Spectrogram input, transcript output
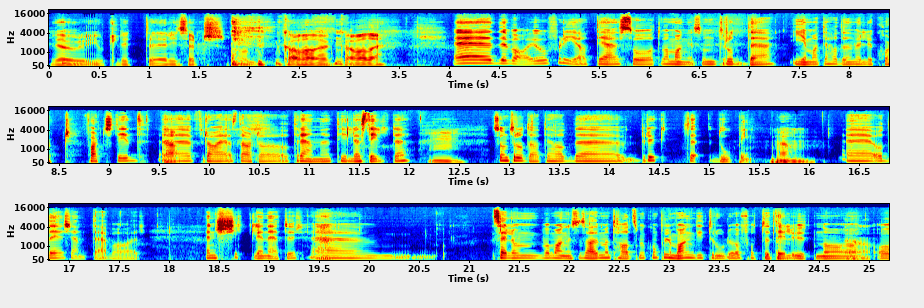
Vi har jo gjort litt eh, research. Og hva, var, hva var det? Eh, Det var jo fordi at jeg så at det var mange som trodde, i og med at jeg hadde en veldig kort fartstid eh, Ja. fra jeg starta å trene til jeg stilte, Mm. som trodde at jeg hadde brukt doping. Eh, og det kjente jeg var en skikkelig nedtur. Eh, selv om det var mange som sa det, men ta det som en kompliment. De tror du har fått det til uten å å,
